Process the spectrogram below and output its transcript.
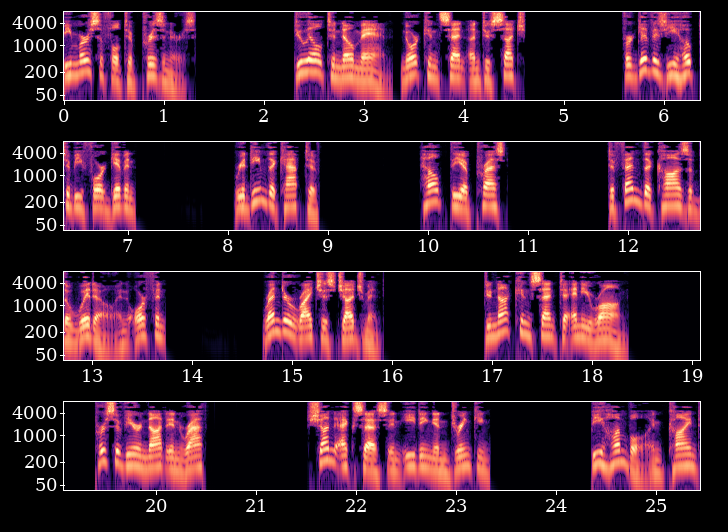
Be merciful to prisoners. Do ill to no man, nor consent unto such. Forgive as ye hope to be forgiven. Redeem the captive. Help the oppressed. Defend the cause of the widow and orphan. Render righteous judgment. Do not consent to any wrong. Persevere not in wrath. Shun excess in eating and drinking. Be humble and kind.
